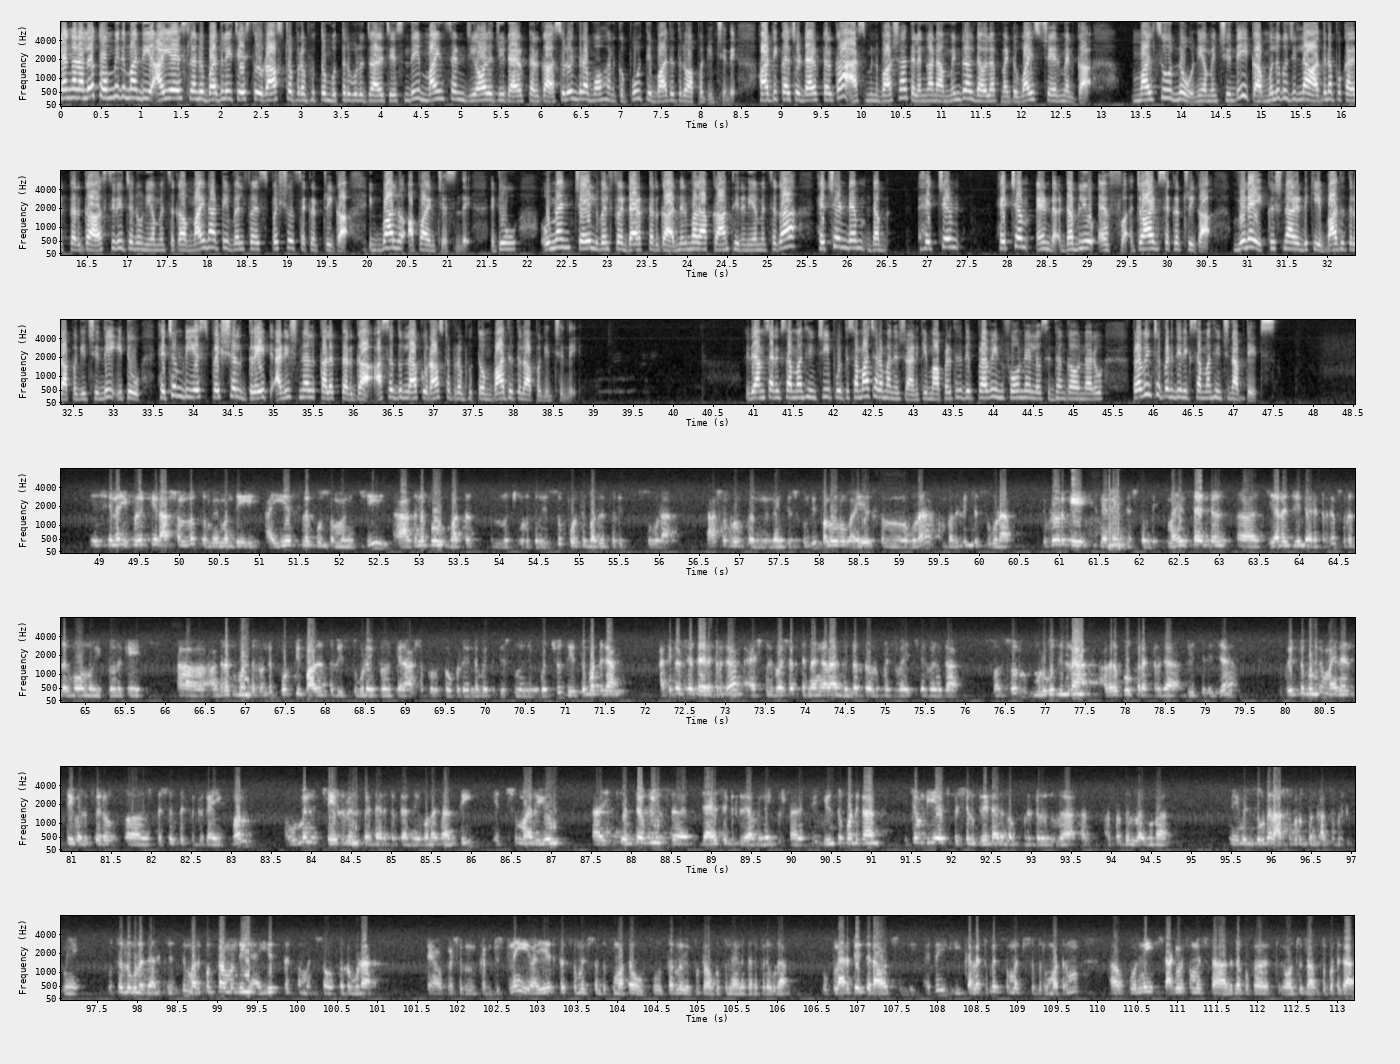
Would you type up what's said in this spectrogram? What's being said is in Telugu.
తెలంగాణలో తొమ్మిది మంది ఐఏఎస్లను బదిలీ చేస్తూ రాష్ట్ర ప్రభుత్వం ఉత్తర్వులు జారీ చేసింది. మైన్స్ అండ్ జియాలజీ డైరెక్టర్గా సురేంద్ర మోహన్కు పూర్తి బాధ్యతలు అప్పగించింది. హార్టికల్చర్ డైరెక్టర్గా Asmin Basha Telangana mineral development vice చైర్మన్గా మల్సూర్ను నియమించింది. ఇక ములుగు జిల్లా అదనపు కలెక్టర్గా సిరిజను నియమించగా మైనార్టీ వెల్ఫేర్ స్పెషల్ సెక్రటరీగా ఇక్బాల్ను అపాయింట్ చేసింది. ఇటు ఉమెన్ చైల్డ్ వెల్ఫేర్ డైరెక్టర్గా నిర్మలా క్రాంతిని నియమించగా హెచ్ఎండ్ఎం HM HM and WF joint సెక్రటరీగా వినయ్ కృష్ణారెడ్డికి బాధ్యతలు అప్పగించింది. ఇటు హెచ్ఎండిఏ స్పెషల్ గ్రేట్ అడిషనల్ కలెక్టర్గా అసదుల్లాకు రాష్ట్ర ప్రభుత్వం బాధ్యతలు అప్పగించింది. ఇదే అంశానికి సంబంధించి పూర్తి సమాచారం అందించడానికి మా ప్రతినిధి ప్రవీణ్ ఫోన్ లైన్లో సిద్ధంగా ఉన్నారు. ప్రవీణ్ చెప్పండి దీనికి సంబంధించిన అప్డేట్స్. ఇప్పటికే రాష్ట్రంలో తొమ్మిది మంది ఐఏఎస్లకు సంబంధించి అదనపు బాధ్యతల నుంచి కూడా తొలగిస్తూ పూర్తి భద్రత కూడా రాష్ట్ర ప్రభుత్వం నిర్ణయం తీసుకుంది. పలువురు ఐఏఎస్లను కూడా బదిలీ చేస్తూ కూడా ఇప్పటివరకే నిర్ణయం తీసుకుంది. మైన్స్ అండ్ జియాలజీ డైరెక్టర్గా సురేందర్ మోహన్ ఇప్పటివరకే అదనపు మంత్రుల నుండి పూర్తి బాధ్యతలు ఇస్తూ కూడా ఇప్పటివరకే రాష్ట్ర ప్రభుత్వం ఒక నిర్ణయం అయితే తీసుకుందని చెప్పొచ్చు. దీంతో పాటుగా అగ్రికల్చర్ డైరెక్టర్గా యాష్మిల్ భాష తెలంగాణ మిల్లర్ డెవలప్మెంట్ వైస్ చైర్మన్గా మన్సూర్ ములుగు జిల్లా అదనపు కలెక్టర్గా బి సిరిజ వీరితో పాటుగా మైనారిటీ వెల్ఫేర్ స్పెషల్ సెక్రటరీగా ఇక్బాల్ ఉమెన్ చైల్డ్ వెల్ఫేర్ డైరెక్టర్గా నిర్మల శాంతి హెచ్ మరియు ఎండబ్ల్యూ జాయింట్ సెక్రటరీ గా వినయ్ కృష్ణారెడ్డి వీరితో పాటుగా హెచ్ఎండిఏ స్పెషల్ గ్రేడ్ అదనపు కలెక్టర్గా అసదుల్లా కూడా నియమిస్తూ కూడా రాష్ట్ర ప్రభుత్వం కాసేపటికి ఉత్తర్వులు కూడా జారీ చేస్తే మరి కొంతమంది ఐఏఎస్లకు సంబంధించిన ఉత్తర్వులు కూడా అవకాశాలు కనిపిస్తున్నాయి. ఈ ఐఏఎస్లకు సంబంధించినందుకు మాత్రం ఉత్తర్వులు ఎప్పుడు రాబోతున్నాయనే దానిపై కూడా ఒక క్లారిటీ అయితే రావాల్సింది అయితే ఈ కలెక్టర్లకు సంబంధించినందుకు మాత్రం కొన్ని శాఖలకు సంబంధించిన అదనపు కలెక్టర్ కావచ్చు దాంతో పాటుగా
